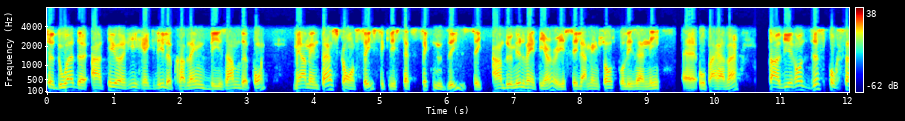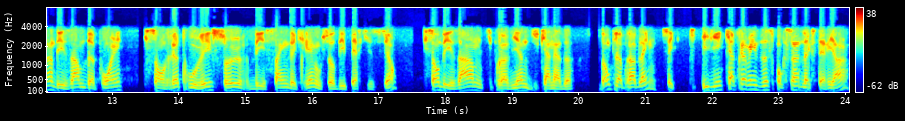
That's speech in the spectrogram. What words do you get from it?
se doit de, en théorie, régler le problème des armes de poing. Mais en même temps, ce qu'on sait, c'est que les statistiques nous disent, c'est qu'en 2021, et c'est la même chose pour les années euh, auparavant, environ 10% des armes de poing qui sont retrouvées sur des scènes de crime ou sur des perquisitions, qui sont des armes qui proviennent du Canada. Donc, le problème, c'est qu'il vient 90% de l'extérieur,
